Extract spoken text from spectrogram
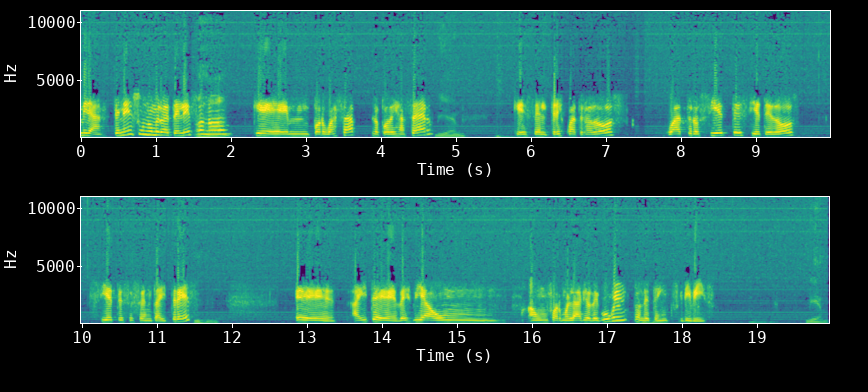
mira, tenés un número de teléfono Ajá. que mm, por WhatsApp lo podés hacer, Bien. que es el 342-4772-763. Ujú. Eh, ahí te desvía a un, a un formulario de Google donde te inscribís. Bien.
